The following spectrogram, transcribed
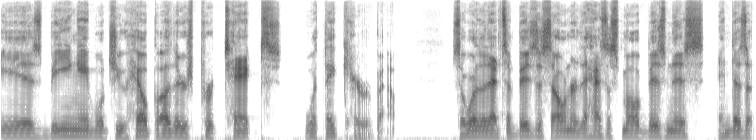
is being able to help others protect what they care about. So whether that's a business owner that has a small business and doesn't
